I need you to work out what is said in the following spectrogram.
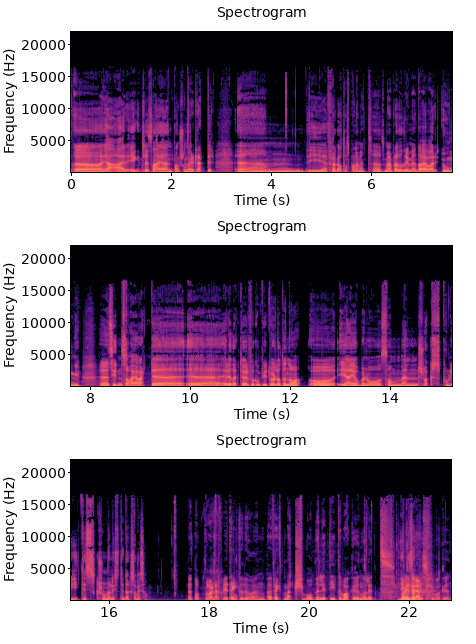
Eh, jeg er egentlig så er jeg en pensjonert rapper mm. i, fra Gatas Parlament, eh, som jeg pleide å drive med da jeg var ung. Siden så har jeg vært redaktør for computerworld.no, og jeg jobber nå som en slags politisk journalist i Dagsavisa. Nettopp. Det var derfor vi tenkte du var en perfekt match. Både litt IT-bakgrunn og litt politiske bakgrunn.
